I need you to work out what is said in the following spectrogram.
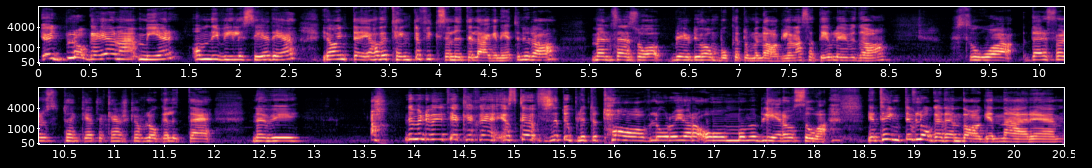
jag bloggar gärna mer om ni vill se det. Jag, har inte, jag hade tänkt att fixa lite lägenheten idag. Men sen så blev det ju ombokat med naglarna så att det blev idag. Så därför så tänker jag att jag kanske ska vlogga lite när vi... Ah, nej men du vet jag kanske jag ska sätta upp lite tavlor och göra om och möblera och så. Jag tänkte vlogga den dagen när... Eh,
